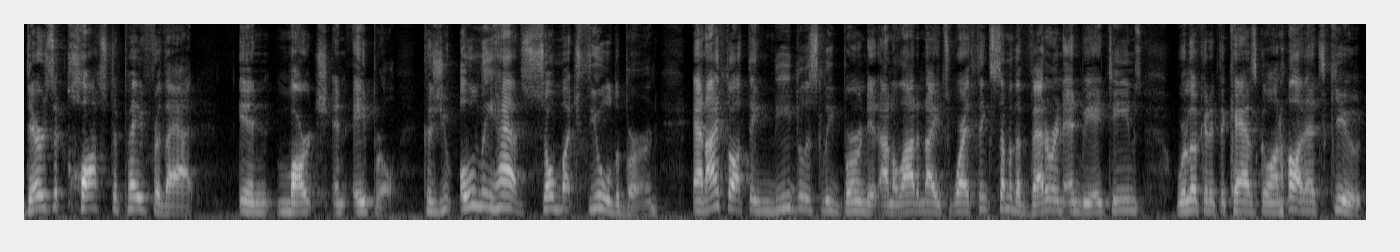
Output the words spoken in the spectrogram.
There's a cost to pay for that in March and April because you only have so much fuel to burn." And I thought they needlessly burned it on a lot of nights where I think some of the veteran NBA teams were looking at the Cavs going, oh, that's cute.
